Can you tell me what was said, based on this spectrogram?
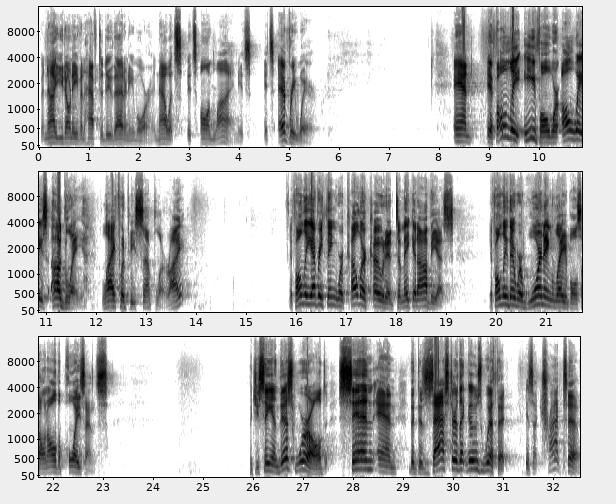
but now you don't even have to do that anymore. Now it's, it's online, it's it's everywhere. And if only evil were always ugly, life would be simpler, right? If only everything were color coded to make it obvious. If only there were warning labels on all the poisons. But you see, in this world, sin and the disaster that goes with it is attractive.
